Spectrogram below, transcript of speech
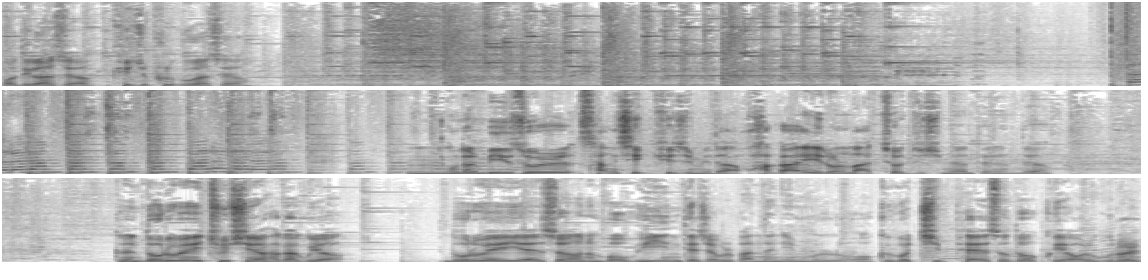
어디 가세요? 퀴즈 풀고 가세요? 오늘 미술 상식 퀴즈입니다. 화가의 이름을 맞춰주시면 되는데요. 그는 노르웨이 출신의 화가고요. 노르웨이에서는 뭐 위인 대접을 받는 인물로 그곳 집회에서도 그의 얼굴을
